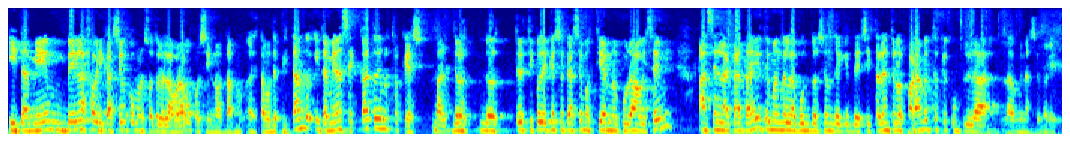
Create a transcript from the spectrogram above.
Y también ven la fabricación como nosotros elaboramos, por si nos estamos, estamos despistando. Y también hacen cata de nuestros quesos. Vale. De los, los tres tipos de queso que hacemos, tierno, curado y semi, hacen la cata ahí y te mandan la puntuación de, de si está dentro de los parámetros que cumple la, la dominación de origen.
